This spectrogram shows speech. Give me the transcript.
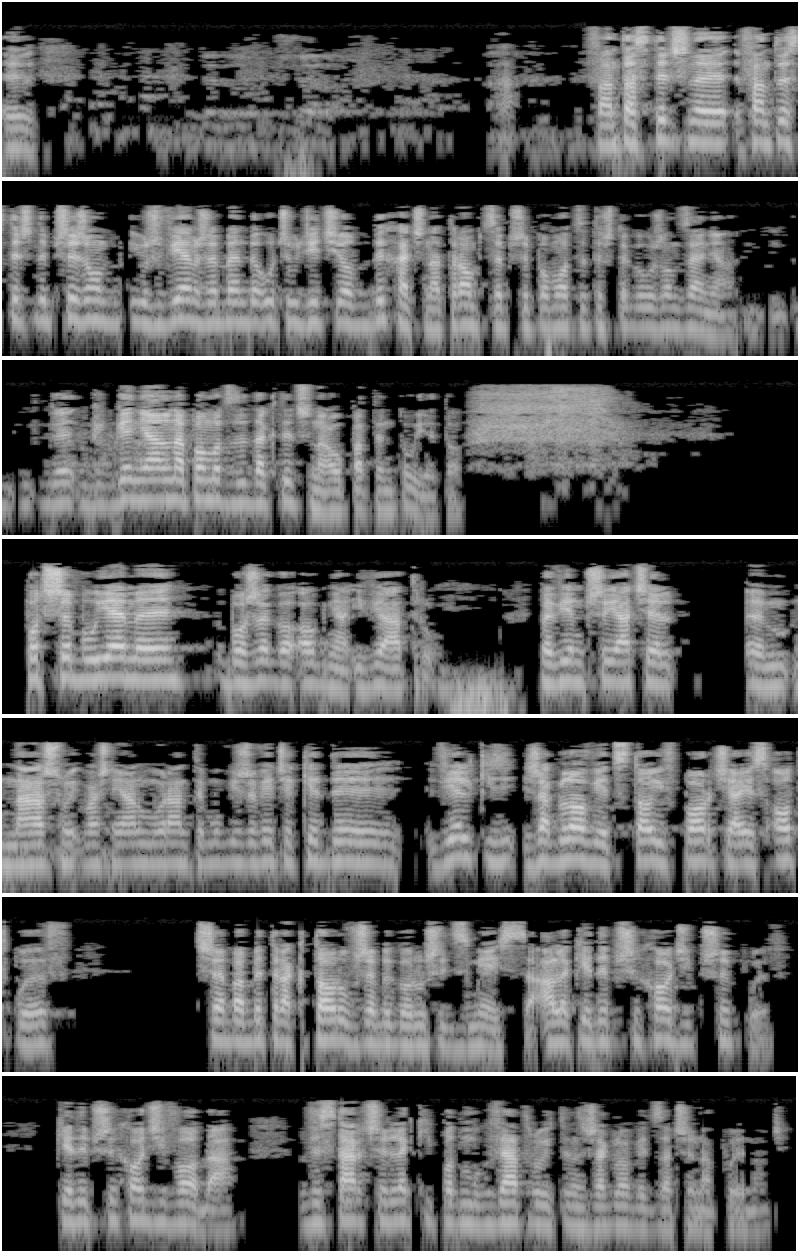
Fantastyczny, fantastyczny przyrząd. Już wiem, że będę uczył dzieci oddychać na trąbce przy pomocy też tego urządzenia. Genialna pomoc dydaktyczna, opatentuję to. Potrzebujemy Bożego ognia i wiatru. Pewien przyjaciel nasz, właśnie Jan Muranty mówi, że wiecie, kiedy wielki żaglowiec stoi w porcie, a jest odpływ, trzeba by traktorów, żeby go ruszyć z miejsca. Ale kiedy przychodzi przypływ, kiedy przychodzi woda, wystarczy lekki podmuch wiatru i ten żaglowiec zaczyna płynąć.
